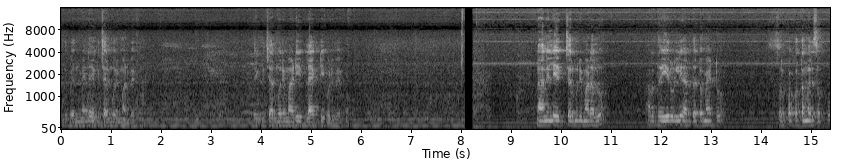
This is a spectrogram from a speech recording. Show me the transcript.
ಅದು ಬೆಂದ ಮೇಲೆ ಎಗ್ ಚರ್ಮುರಿ ಮಾಡಬೇಕು. ಎಗ್ ಚರ್ಮುರಿ ಮಾಡಿ ಬ್ಲ್ಯಾಕ್ ಟೀ ಕುಡಿಬೇಕು. ನಾನಿಲ್ಲಿ ಎಗ್ ಚರ್ಮುರಿ ಮಾಡಲು, ಅರ್ಧ ಈರುಳ್ಳಿ, ಅರ್ಧ ಟೊಮ್ಯಾಟೊ, ಸ್ವಲ್ಪ ಕೊತ್ತಂಬರಿ ಸೊಪ್ಪು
